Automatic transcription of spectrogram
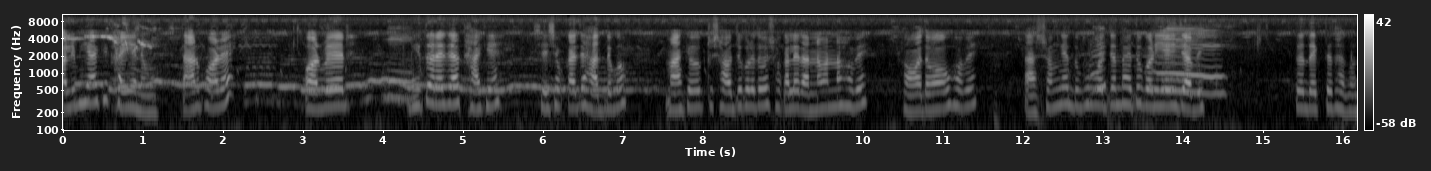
অলিভিয়াকে খাইয়ে নেব। তারপরে পর্বের ভিতরে যা থাকে। সেই সব কাজে হাত দেবো। মাকেও একটু সাহায্য করে দেবো। সকালে রান্না বান্না হবে, খাওয়া দাওয়াও হবে। তার সঙ্গে দুপুর পর্যন্ত হয়তো গড়িয়েই যাবে। তো দেখতে থাকুন।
